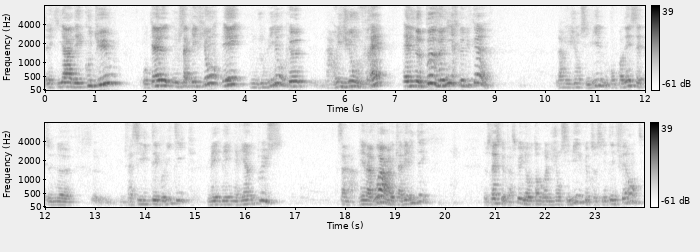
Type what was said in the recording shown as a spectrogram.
qui a des coutumes auxquelles nous sacrifions et nous oublions que la religion vraie, elle ne peut venir que du cœur. La religion civile, vous comprenez, c'est une, euh, facilité politique, mais, mais, rien de plus. Ça n'a rien à voir avec la vérité. Ne serait-ce que parce qu'il y a autant de religions civiles que de sociétés différentes.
